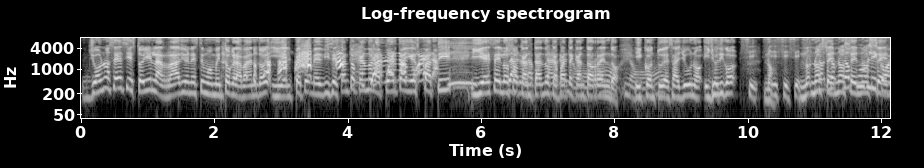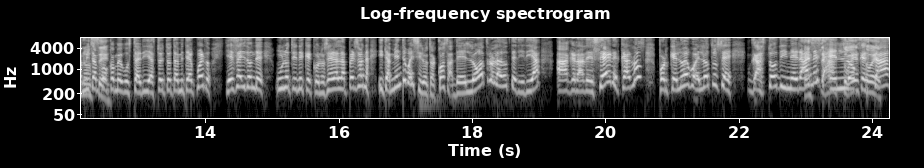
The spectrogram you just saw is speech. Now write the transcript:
Yo no sé si estoy en la radio en este momento grabando y el Pepe me dice, están tocando la puerta y es para ti. Y es el oso Claro, cantando que aparte canta horrendo. no. Y con tu desayuno. Y yo digo, Sí, no, sí, sí, sí. No, no sé, no, sé, no sé, A mí tampoco me gustaría, estoy totalmente de acuerdo. Y es ahí donde uno tiene que conocer a la persona. Y también te voy a decir otra cosa. Del otro lado te diría agradecer, ¿eh, Carlos, porque luego el otro se gastó dinerales Exacto, en lo que está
